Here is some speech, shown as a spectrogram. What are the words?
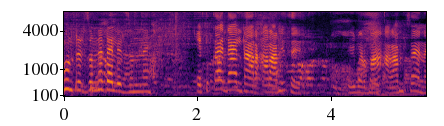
ঘুন্টের জন্য, ডাইলের জন্য। এটুকাই ডালটা আর আরাম হয়েছে এইবার মা আরাম চায় না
